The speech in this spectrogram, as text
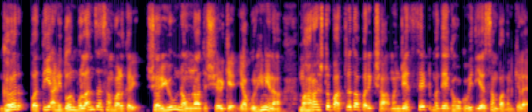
घर पती आणि दोन मुलांचा सांभाळ करीत शरयू नवनाथ शेळके या गृहिणीनं महाराष्ट्र पात्रता परीक्षा म्हणजे सेटमध्ये घवघवीत यश संपादन केलंय.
